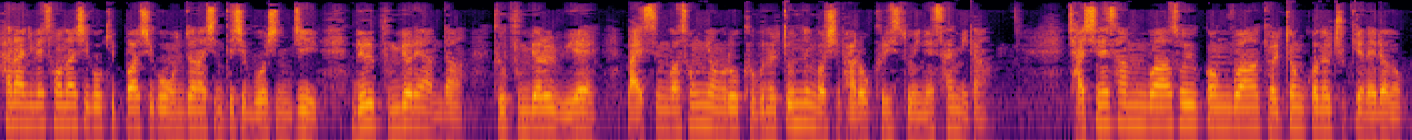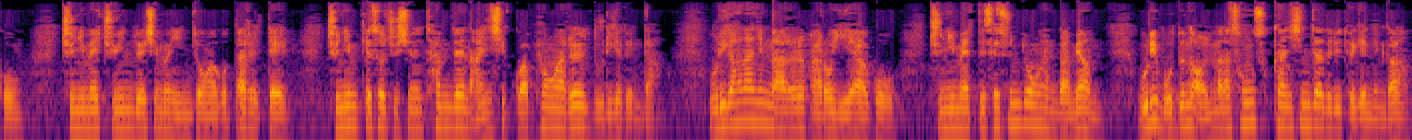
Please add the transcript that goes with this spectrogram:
하나님의 선하시고 기뻐하시고 온전하신 뜻이 무엇인지 늘 분별해야 한다. 그 분별을 위해 말씀과 성령으로 그분을 쫓는 것이 바로 그리스도인의 삶이다. 자신의 삶과 소유권과 결정권을 주께 내려놓고 주님의 주인 되심을 인정하고 따를 때 주님께서 주시는 참된 안식과 평화를 누리게 된다. 우리가 하나님 나라를 바로 이해하고 주님의 뜻에 순종한다면 우리 모두는 얼마나 성숙한 신자들이 되겠는가?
